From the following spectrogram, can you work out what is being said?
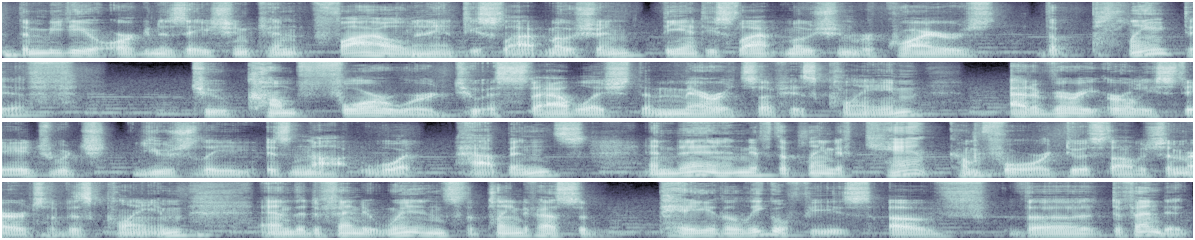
the media organization can file an anti SLAPP motion. The anti SLAPP motion requires the plaintiff to come forward to establish the merits of his claim at a very early stage, which usually is not what happens. And then, if the plaintiff can't come forward to establish the merits of his claim and the defendant wins, the plaintiff has to pay the legal fees of the defendant.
